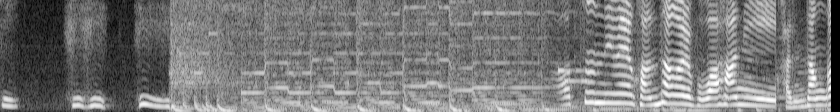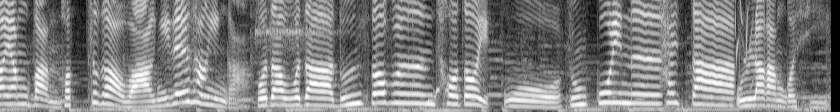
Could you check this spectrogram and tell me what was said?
히, 히히, 히. 허츠님의 관상을 보아하니 관상가 양반 허츠가 왕이 될 상인가? 보자 보자. 눈썹은 처져 있고 눈꼬리는 살짝 올라간 것이.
